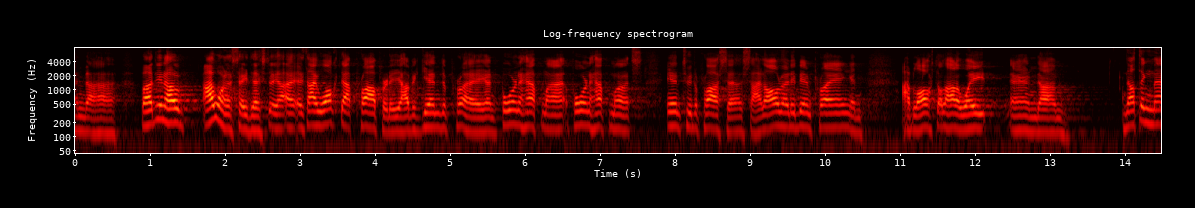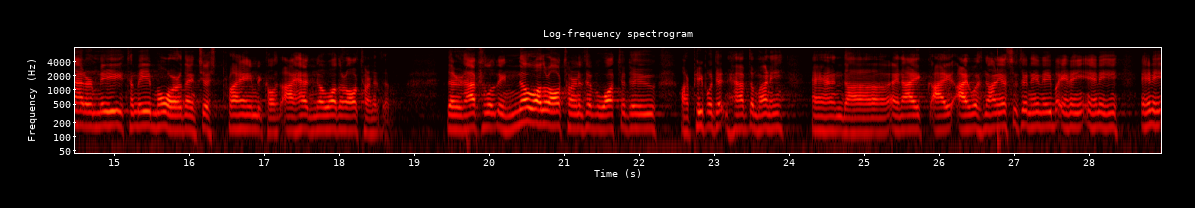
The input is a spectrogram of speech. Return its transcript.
And, uh, but, you know, I want to say this. As I walked that property, I began to pray, and four and a half, mi- four and a half months into the process, I'd already been praying, and I've lost a lot of weight, and um, Nothing mattered me, to me more than just praying because I had no other alternative. There was absolutely no other alternative of what to do. Our people didn't have the money, and, uh, and I, I, I, was not interested in any, any, any, any.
